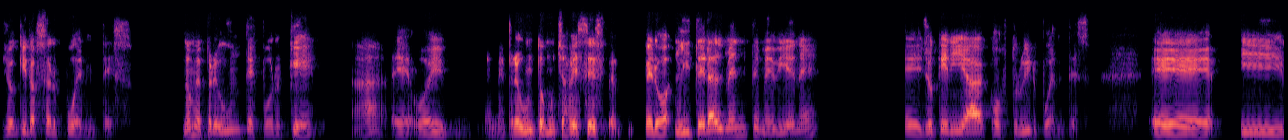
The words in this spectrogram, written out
yo quiero hacer puentes. No me preguntes por qué, ¿ah? Eh, hoy me pregunto muchas veces, pero literalmente me viene, eh, yo quería construir puentes. Eh, y,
